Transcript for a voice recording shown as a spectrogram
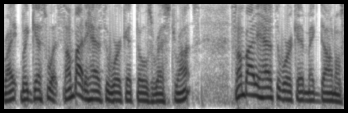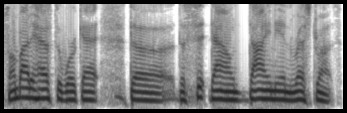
right? But guess what? Somebody has to work at those restaurants. Somebody has to work at McDonald's. Somebody has to work at the the sit down dine in restaurants.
